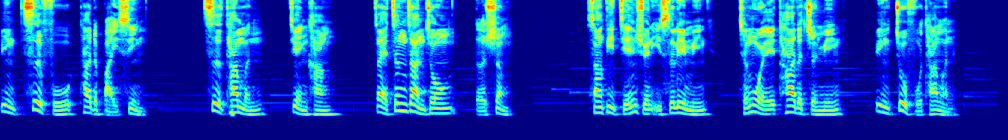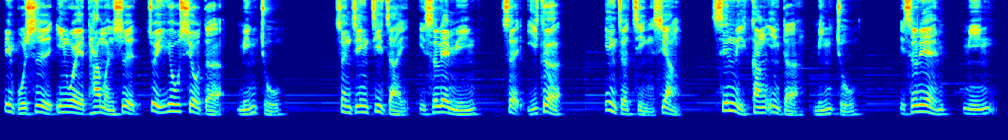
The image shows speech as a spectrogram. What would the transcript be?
并赐福他的百姓，赐他们健康，在征战中得胜。上帝拣选以色列民成为他的子民，并祝福他们，并不是因为他们是最优秀的民族。圣经记载，以色列民是一个印着景象、心里刚硬的民族。以色列民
